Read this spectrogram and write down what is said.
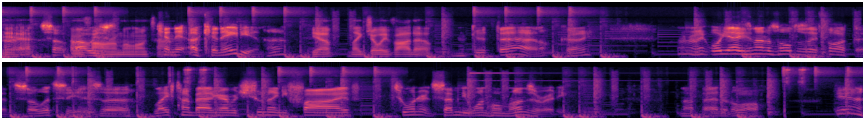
all Yeah. right. So I've been oh, following him a long time. Cana- a Canadian, huh? Yep, like Joey Votto. Look at that. Okay. All right. Well, yeah, he's not as old as I thought then. So let's see. His uh, lifetime batting average 295, 271 home runs already. Not bad at all. Yeah.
